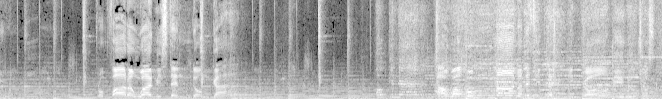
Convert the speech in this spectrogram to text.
from far and wide we stand on guard. Our home and a native land in God we will trust.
